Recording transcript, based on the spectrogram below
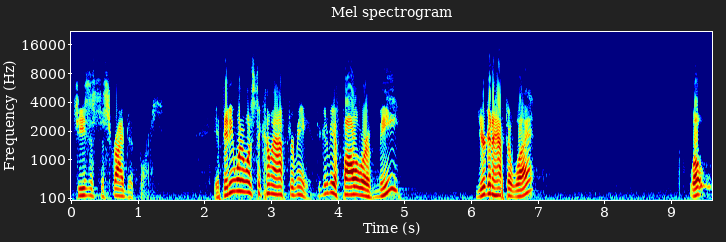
Jesus described it for us. If anyone wants to come after me, if you're going to be a follower of me, you're going to have to what? Well,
